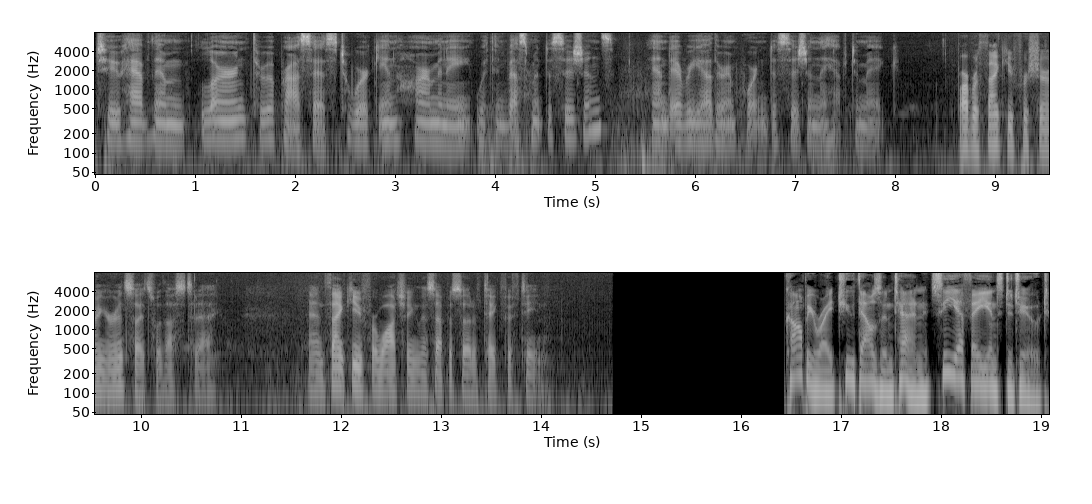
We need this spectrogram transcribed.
to have them learn through a process to work in harmony with investment decisions and every other important decision they have to make. Barbara, thank you for sharing your insights with us today. And thank you for watching this episode of Take 15. Copyright 2010 CFA Institute.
